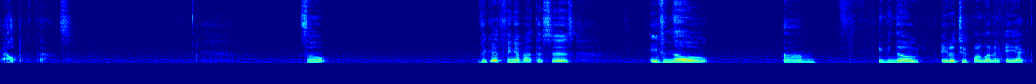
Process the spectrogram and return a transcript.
help with that. So, the good thing about this is, even though, um, even though 802.11 AX,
